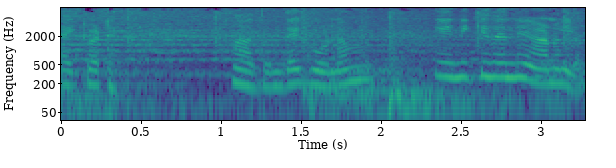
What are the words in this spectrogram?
ആയിക്കോട്ടെ. അതിന്റെ ഗുണം എനിക്ക് തന്നെയാണല്ലോ.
